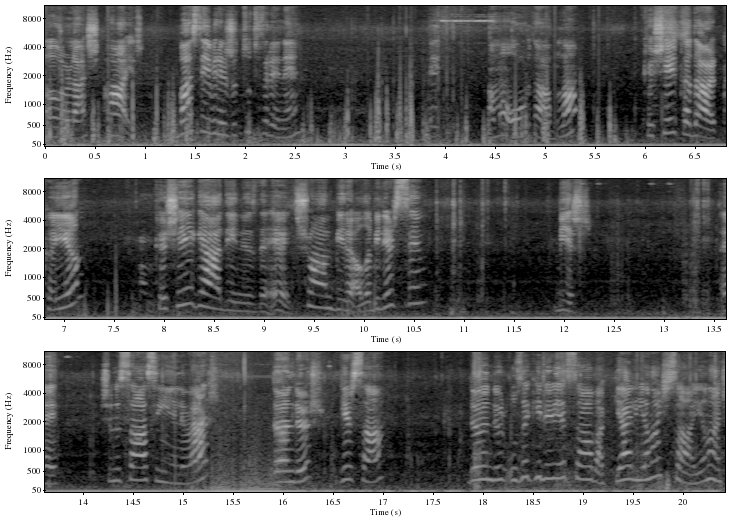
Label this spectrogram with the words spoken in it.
Ağırlaş. Hayır. Bas devreci tut freni. Evet. Ama orada ablam köşeye kadar kayın. Tamam. Köşeye geldiğinizde evet şu an biri alabilirsin. Bir. Evet. Şimdi sağ sinyali ver. Döndür. Gir sağa. Döndür. Uzak ileriye sağa bak. Gel yanaş sağa yanaş.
